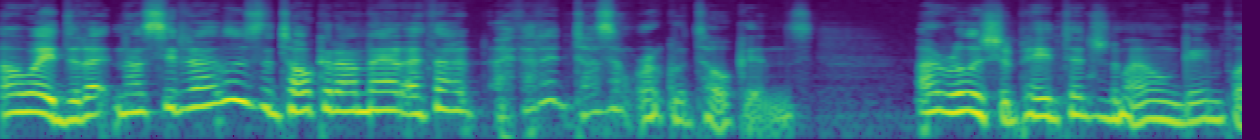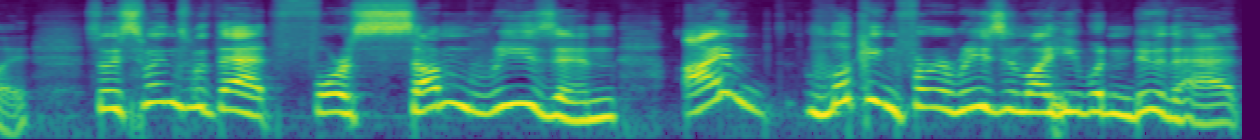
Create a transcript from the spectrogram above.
Oh wait, did I? No, see, did I lose the token on that? I thought I thought it doesn't work with tokens. I really should pay attention to my own gameplay. So he swings with that for some reason. I'm looking for a reason why he wouldn't do that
